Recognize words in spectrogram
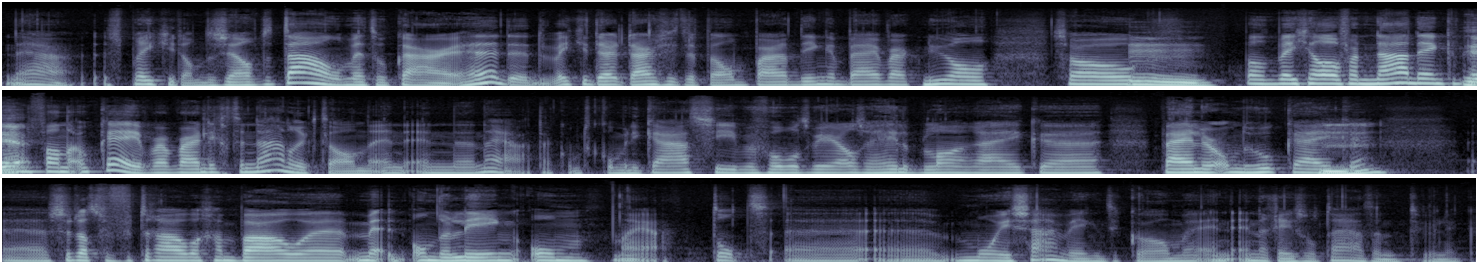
Nou ja, spreek je dan dezelfde taal met elkaar? Hè? De- weet je, daar, daar zitten wel een paar dingen bij waar ik nu al zo Mm. wel een beetje al over nadenken ben van oké, waar, waar ligt de nadruk dan? En, en eh, nou ja, daar komt communicatie bijvoorbeeld weer als een hele belangrijke pijler om de hoek kijken. Mhm. Eh, zodat we vertrouwen gaan bouwen met, onderling om nou ja, tot mooie samenwerking te komen en, en resultaten natuurlijk.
